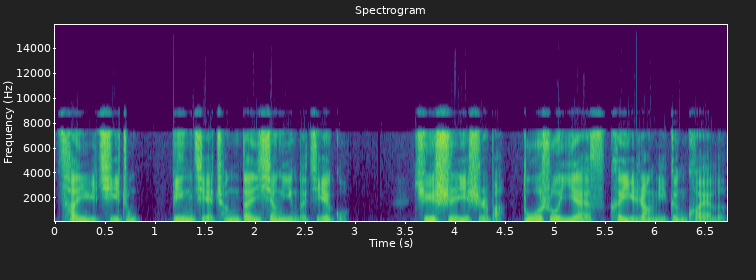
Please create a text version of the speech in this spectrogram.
参与其中，并且承担相应的结果。去试一试吧，多说 yes 可以让你更快乐，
